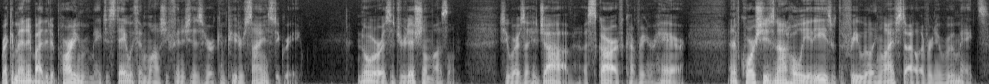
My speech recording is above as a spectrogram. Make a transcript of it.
recommended by the departing roommate to stay with him while she finishes her computer science degree. Noor is a traditional Muslim. She wears a hijab, a scarf covering her hair, and of course she is not wholly at ease with the freewheeling lifestyle of her new roommates.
